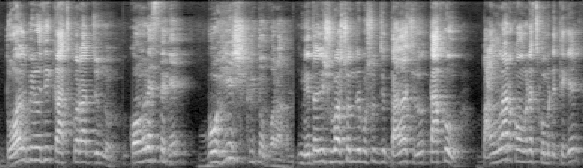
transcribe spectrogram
দল বিরোধী কাজ করার জন্য কংগ্রেস থেকে বহিষ্কৃত করা হলো। নেতাজি সুভাষচন্দ্র বসুর যে দাদা ছিল, তাকেও বাংলার কংগ্রেস কমিটি থেকে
